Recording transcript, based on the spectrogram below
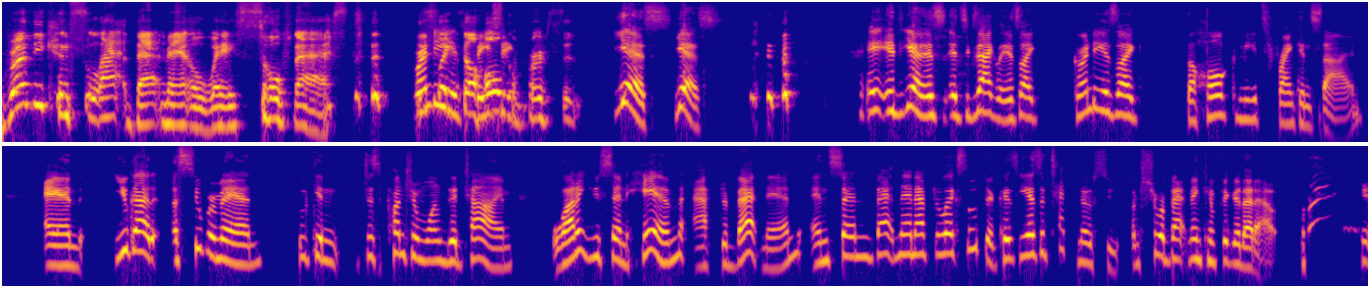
Grundy can slap Batman away so fast. Grundy it's like is the basic- Hulk versus. Yes, yes. it, it yeah, it's it's exactly. It's like Grundy is like the Hulk meets Frankenstein, and you got a Superman who can just punch him one good time. Why don't you send him after Batman and send Batman after Lex Luthor because he has a techno suit? I'm sure Batman can figure that out.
